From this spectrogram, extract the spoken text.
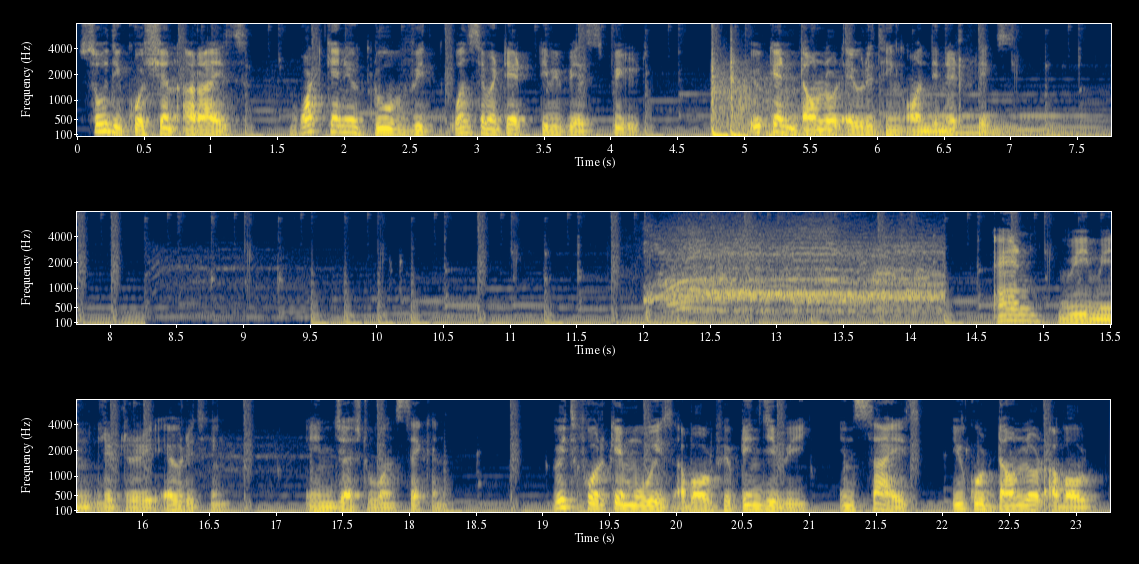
So the question arises, what can you do with 178 Tbps speed? You can download everything on the Netflix. And we mean literally everything in just one second. With 4K movies about 15 GB in size, you could download about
